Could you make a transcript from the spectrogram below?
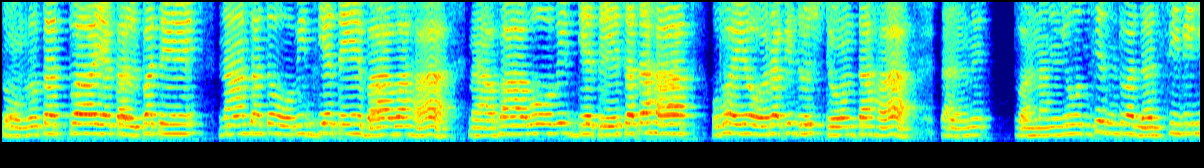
सोमृतत्वाय कल्पते नासतो विद्यते भावः नाभावो विद्यते सतः उभयोरपि दृष्टोऽन्तः त्वनयोत्स्यस्त्वदर्शिभिः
